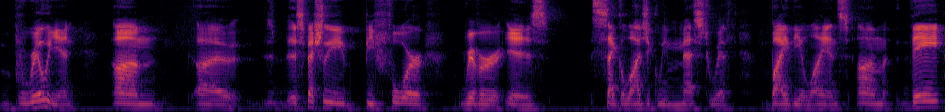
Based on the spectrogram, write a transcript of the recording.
brilliant, um, uh, especially before River is psychologically messed with by the Alliance. Um, they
